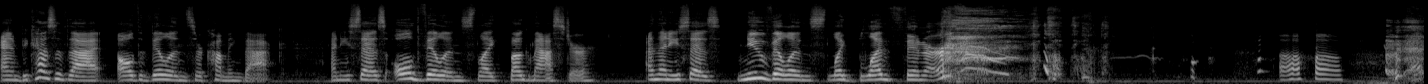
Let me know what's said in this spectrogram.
and because of that, all the villains are coming back. And he says old villains like Bugmaster, and then he says new villains like Blood Thinner. Uh, I,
